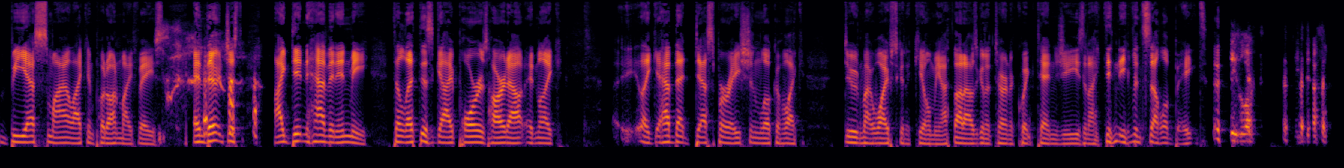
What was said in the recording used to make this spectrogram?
BS smile I can put on my face. And there just, I didn't have it in me to let this guy pour his heart out and like, like have that desperation look of like, dude, my wife's going to kill me. I thought I was going to turn a quick 10 G's and I didn't even bait. he looked. He definitely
